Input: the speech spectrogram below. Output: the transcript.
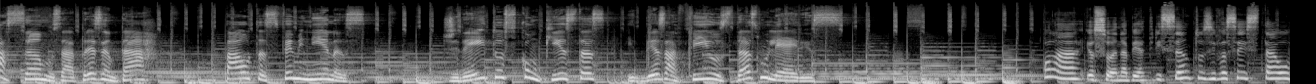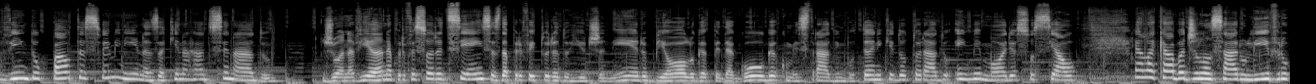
passamos a apresentar Pautas Femininas: Direitos, Conquistas e Desafios das Mulheres. Olá, eu sou Ana Beatriz Santos e você está ouvindo Pautas Femininas aqui na Rádio Senado. Joana Viana é professora de ciências da Prefeitura do Rio de Janeiro, bióloga, pedagoga, com mestrado em botânica e doutorado em memória social. Ela acaba de lançar o livro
